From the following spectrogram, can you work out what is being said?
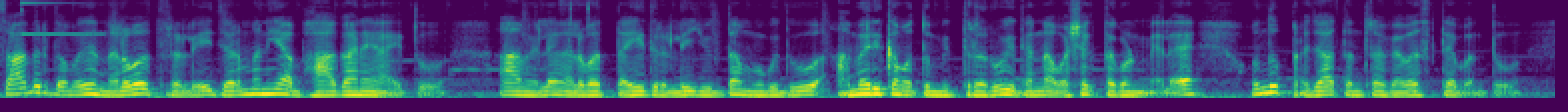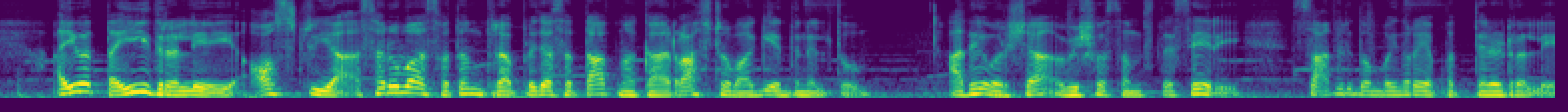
ಸಾವಿರದ ಒಂಬೈನೂರ ನಲವತ್ತರಲ್ಲಿ ಜರ್ಮನಿಯ ಭಾಗನೇ ಆಯಿತು. ಆಮೇಲೆ ನಲವತ್ತೈದರಲ್ಲಿ ಯುದ್ಧ ಮುಗಿದು ಅಮೆರಿಕ ಮತ್ತು ಮಿತ್ರರು ಇದನ್ನು ವಶಕ್ಕೆ ತಗೊಂಡ್ಮೇಲೆ ಒಂದು ಪ್ರಜಾತಂತ್ರ ವ್ಯವಸ್ಥೆ ಬಂತು. ಐವತ್ತೈದರಲ್ಲಿ ಆಸ್ಟ್ರಿಯಾ ಸರ್ವ ಸ್ವತಂತ್ರ ಪ್ರಜಾಸತ್ತಾತ್ಮಕ ರಾಷ್ಟ್ರವಾಗಿ ಎದ್ದು ನಿಲ್ತು. ಅದೇ ವರ್ಷ ವಿಶ್ವಸಂಸ್ಥೆ ಸೇರಿ ಸಾವಿರದ ಒಂಬೈನೂರ ಎಪ್ಪತ್ತೆರಡರಲ್ಲಿ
